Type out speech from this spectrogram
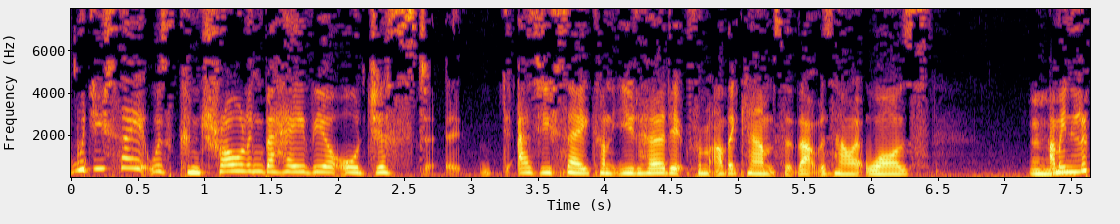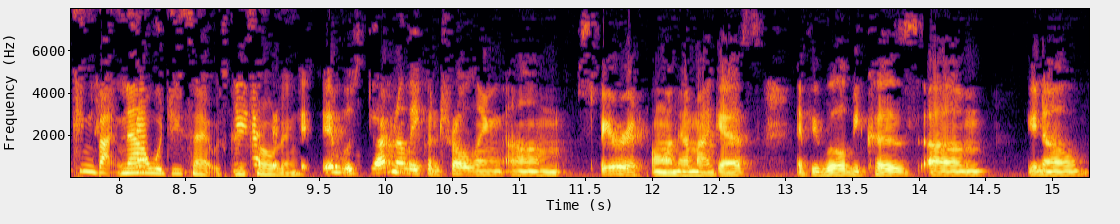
would you say it was controlling behaviour or just, uh, as you say, you'd heard it from other camps that that was how it was? Mm-hmm. I mean, looking back now, would you say it was controlling? Yeah, it, it, was definitely controlling um, spirit on him, I guess, if you will, because um, you know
